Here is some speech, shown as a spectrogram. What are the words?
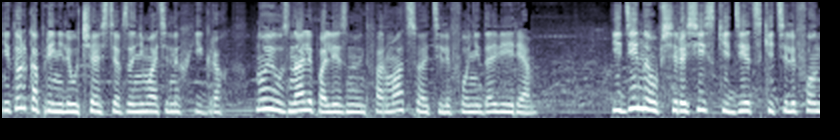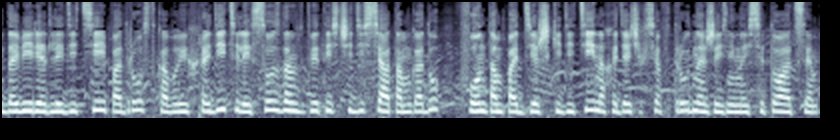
Не только приняли участие в занимательных играх, но и узнали полезную информацию о телефоне доверия. Единый общероссийский детский телефон доверия для детей, подростков и их родителей создан в 2010 году Фондом поддержки детей, находящихся в трудной жизненной ситуации.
